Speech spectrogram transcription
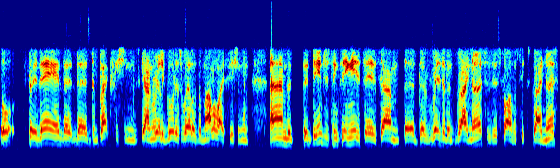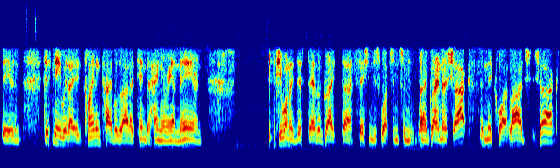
well, through there, the, the the black fishing is going really good as well as the mulloway fishing. And um, the, the the interesting thing is there's um, the the resident grey nurses. There's five or six grey nurse there, and just near where the cleaning tables are, they tend to hang around there. And if you want to have a great uh, session, just watching some uh, grey nurse sharks, and they're quite large sharks.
